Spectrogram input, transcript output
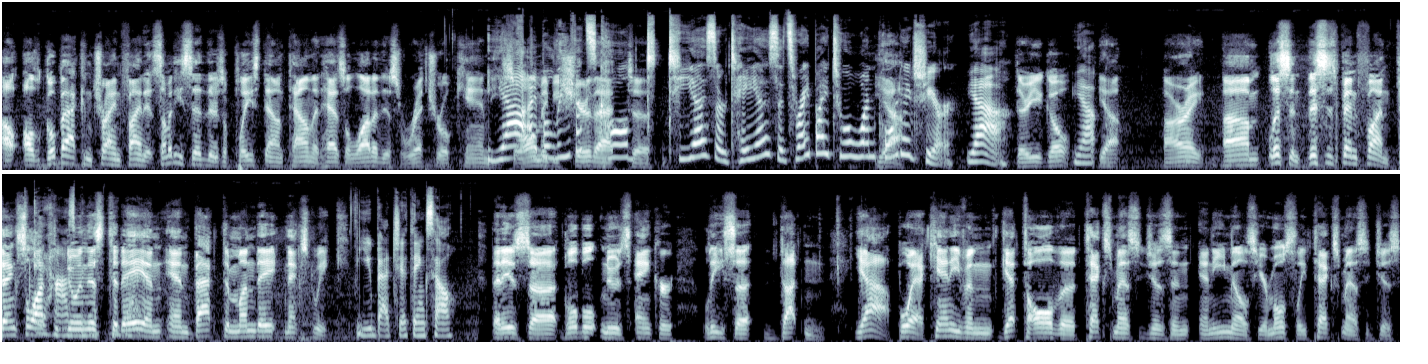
I'll, I'll go back and try and find it. Somebody said there's a place downtown that has a lot of this retro candy. Yeah, so I'll I maybe believe share it's that. called uh, Tia's or Tea's. It's right by 201 Yeah. Portage here. Yeah. there you go. Yeah. Yeah. All right. Um, listen, this has been fun. Thanks a lot It for doing this today, and, and back to Monday next week. You betcha. Thanks, Hal. That is uh, global news anchor Lisa Dutton. Yeah, boy, I can't even get to all the text messages and, and emails here, mostly text messages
